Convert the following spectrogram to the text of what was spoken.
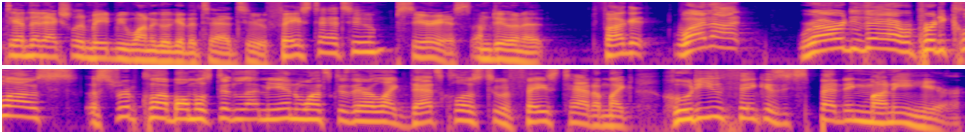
Damn, that actually made me want to go get a tattoo. Face tattoo? Serious. I'm doing it. Fuck it. Why not? We're already there. We're pretty close. A strip club almost didn't let me in once because they were like, that's close to a face tat. I'm like, who do you think is spending money here?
